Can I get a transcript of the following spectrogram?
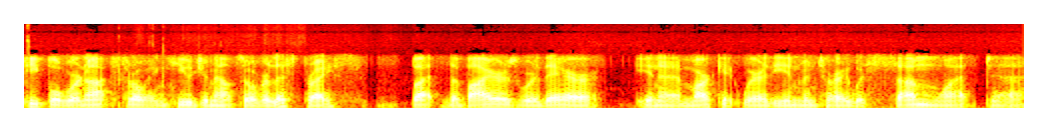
people were not throwing huge amounts over list price, but the buyers were there in a market where the inventory was somewhat uh,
